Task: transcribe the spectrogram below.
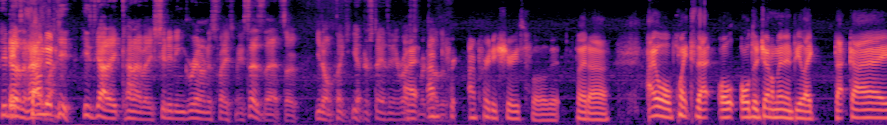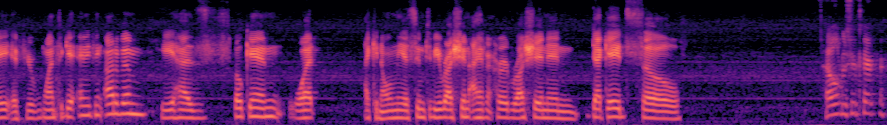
He doesn't sounded- act like he, he's got a kind of a shit-eating grin on his face when he says that, so you don't think he understands any I, Russian because I'm, of it. pre- I'm pretty sure he's full of it. But uh, I will point to that ol- older gentleman and be like, that guy, if you want to get anything out of him, he has spoken what I can only assume to be Russian. I haven't heard Russian in decades, so How old is your character?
